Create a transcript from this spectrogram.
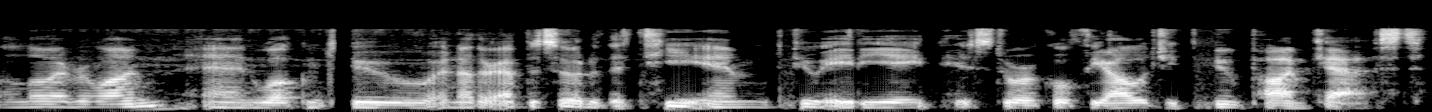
hello, everyone, and welcome to another episode of the TM288 Historical Theology 2 podcast.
